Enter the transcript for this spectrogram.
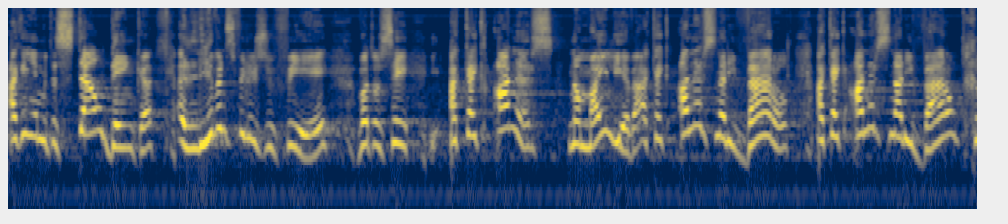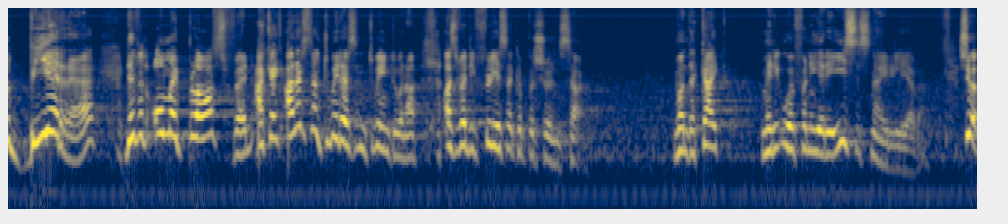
ek en jy moet 'n stel denke, 'n lewensfilosofie hê wat ons sê ek kyk anders na my lewe, ek kyk anders na die wêreld, ek kyk anders na die wêreld gebeure, dit wat om my plaas plaasvind. Ek kyk anders na 2022 as wat die vleeslike persoon sou. Want ek kyk met die oë van die Here Jesus na hierdie lewe. So,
